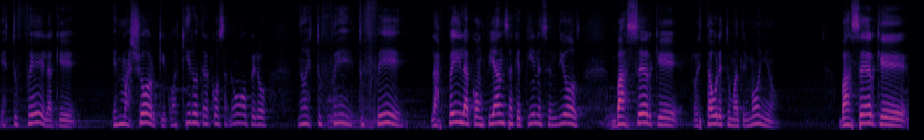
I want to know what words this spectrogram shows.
Es tu fe la que es mayor que cualquier otra cosa. No, pero no, es tu fe, tu fe. La fe y la confianza que tienes en Dios va a hacer que restaures tu matrimonio. Va a hacer que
